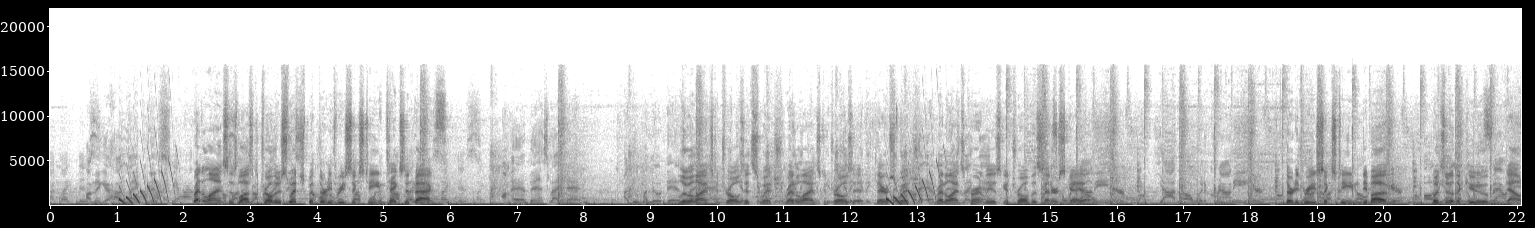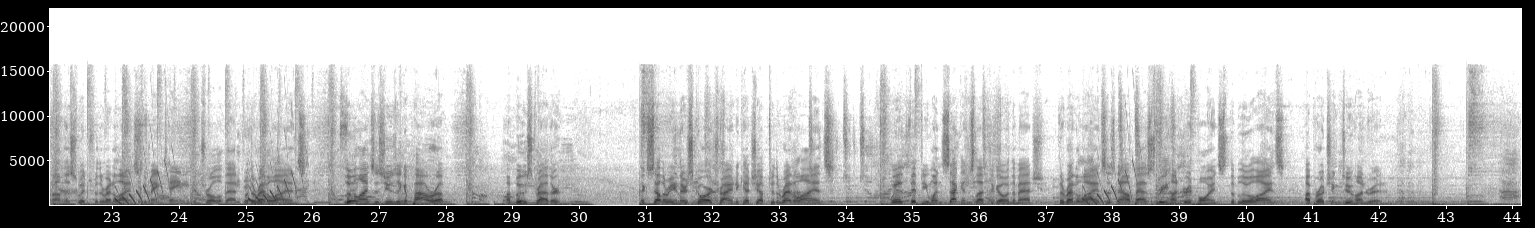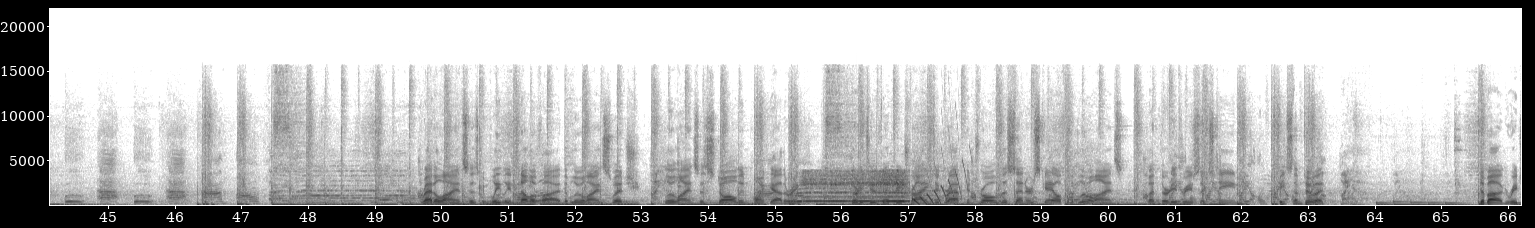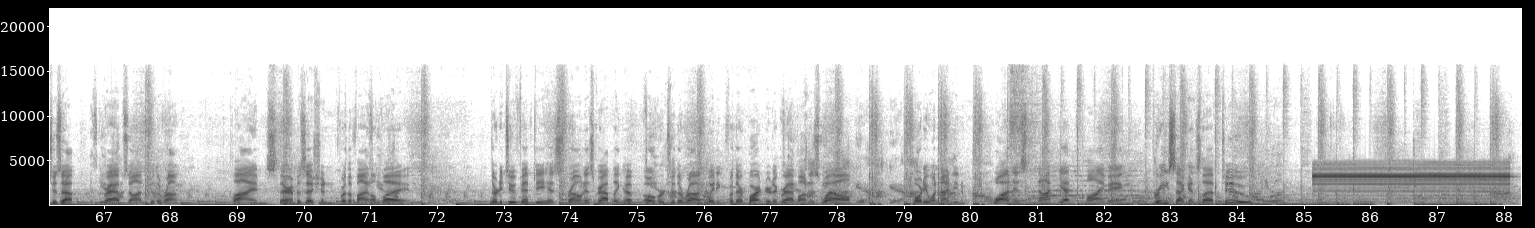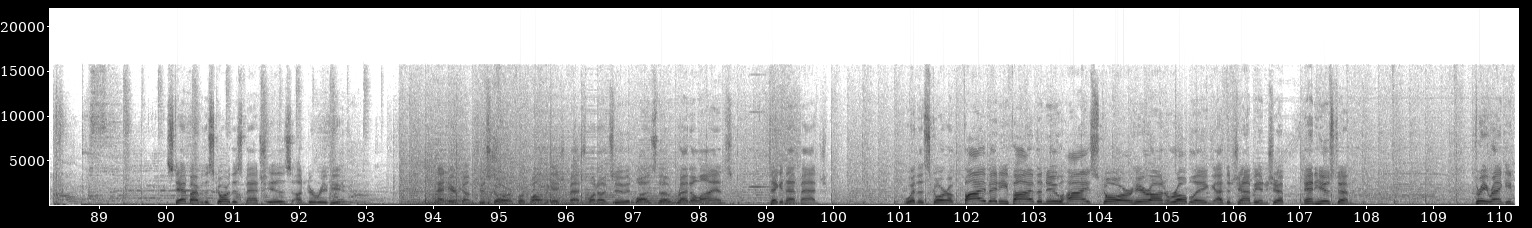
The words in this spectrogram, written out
Red Alliance has lost control of their switch, but 33-16 takes it back. Blue Alliance controls its switch. Red Alliance controls it, their switch. Red Alliance currently is in control of the center scale. 33-16 debug puts another cube down on the switch for the Red Alliance to maintain control of that for the Red Alliance. Blue Alliance is using a power-up, a boost rather, accelerating their score, trying to catch up to the Red Alliance. With 51 seconds left to go in the match, the Red Alliance has now passed 300 points, the Blue Alliance approaching 200. Red Alliance has completely nullified the Blue Alliance switch. Blue Alliance has stalled in point gathering. 3250 trying to grab control of the center scale for the Blue Alliance, but 3316 beats them to it. Debug reaches up, grabs onto the rung, climbs. They're in position for the final play. 3250 has thrown his grappling hook over to the rung, waiting for their partner to grab on as well. 4191 is not yet climbing. Three seconds left. Two. Stand by for the score. This match is under review. And here comes your score for qualification match 102. It was the Red Alliance taking that match with a score of 585, the new high score here on Roebling at the championship in Houston. Three ranking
